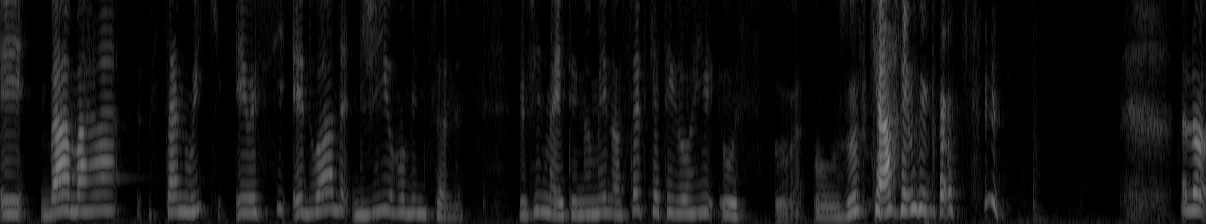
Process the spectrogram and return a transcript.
Et Barbara Stanwyck et aussi Edward G. Robinson. Le film a été nommé dans sept catégories aux, aux, aux Oscars et non pas aux- Alors,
